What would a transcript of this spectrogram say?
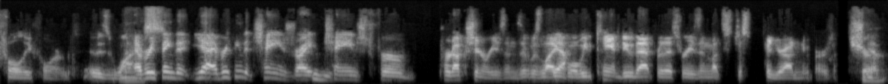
fully formed. It was wild. Nice. everything that yeah everything that changed right Mhm. changed for production reasons it was like Yeah. well we can't do that for this reason let's just figure out a new version Sure.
